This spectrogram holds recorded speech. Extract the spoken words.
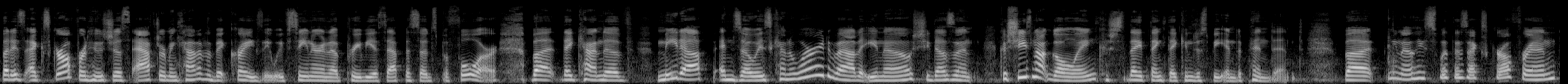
But his ex girlfriend, who's just after him, and kind of a bit crazy. We've seen her in a previous episodes before, but they kind of meet up, and Zoe's kind of worried about it. You know, she doesn't because she's not going because they think they can just be independent. But you know, he's with his ex girlfriend.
